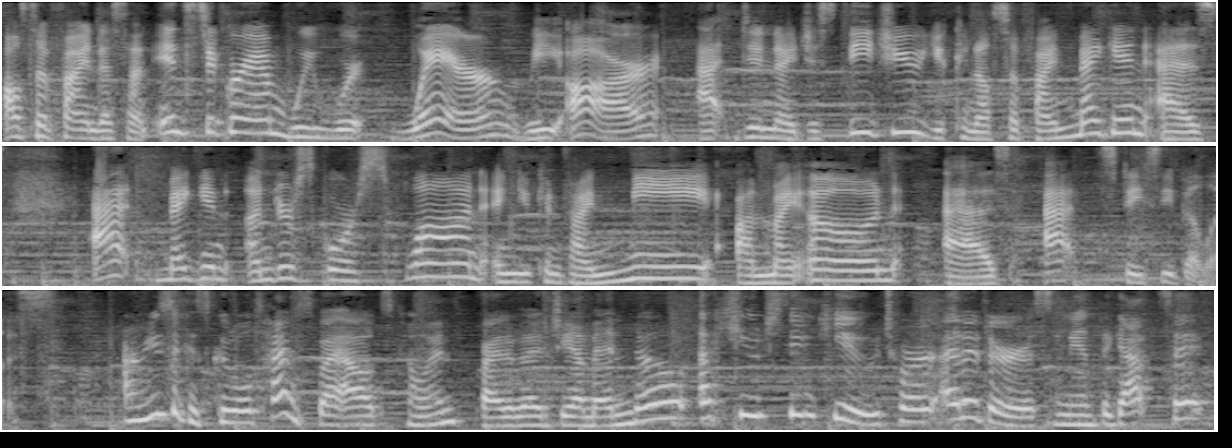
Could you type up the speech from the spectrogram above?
Also find us on instagram. We were where we are at didn't i just feed you. You can also find meghan as at meghan underscore splawn and you can find me on my own as at stacie billis. Our music is Good Old Times by Alex Cohen, provided by Jamendo. A huge thank you to our editor, Samantha Gatzik,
